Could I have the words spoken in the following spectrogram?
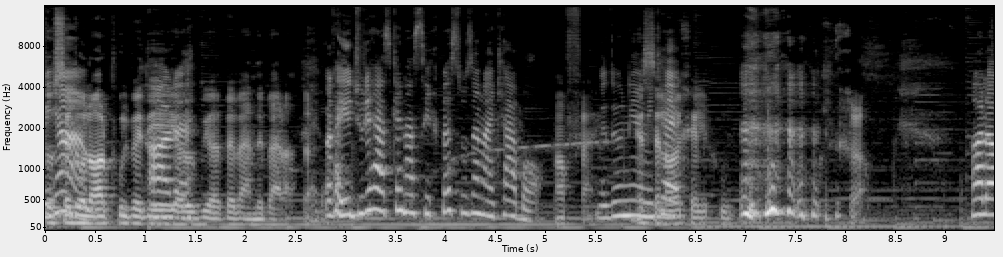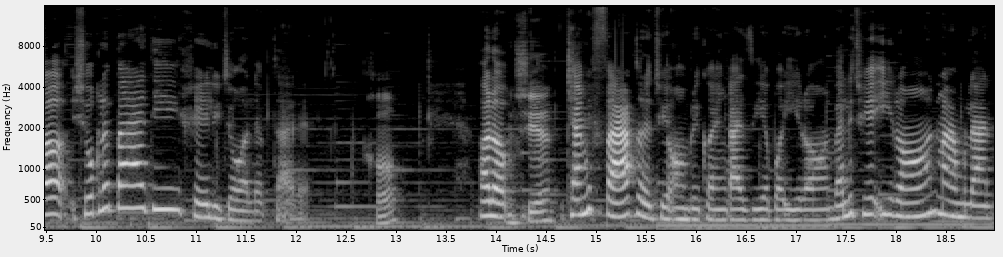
دو سه. دلار پول بدی آره. یا رو بیاد ببنده برات داره یه جوری هست که نسیخ بسوزه نه کباب آفرین یعنی اصطلاح که خیلی خوب خب. حالا شغل بعدی خیلی جالب تره خب حالا چیه؟ کمی فرق داره توی آمریکا این قضیه با ایران ولی توی ایران معمولا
